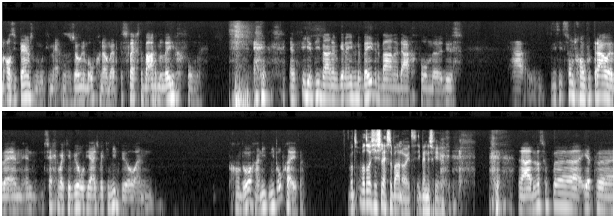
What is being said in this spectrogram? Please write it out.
Als die parents ontmoet, die me echt als een zoon hebben opgenomen, heb ik de slechtste baan in mijn leven gevonden. en via die baan heb ik een van de betere banen daar gevonden. Dus ja, soms gewoon vertrouwen hebben en, en zeggen wat je wil of juist wat je niet wil. En gewoon doorgaan, niet, niet opgeven. Wat, wat was je slechtste baan ooit? Ik ben nieuwsgierig. ja, dat was op, uh, je hebt uh,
